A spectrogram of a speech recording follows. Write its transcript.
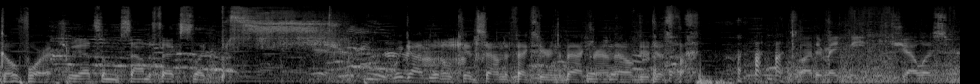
go for it. Should We had some sound effects like We got little kid sound effects here in the background. That'll do just fine. It'll either make me jealous or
